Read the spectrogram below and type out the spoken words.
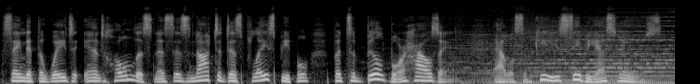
saying that the way to end homelessness is not to displace people, but to build more housing. Allison Keys, CBS News.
